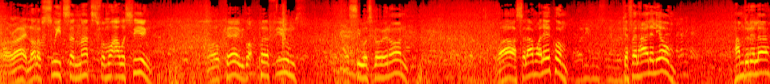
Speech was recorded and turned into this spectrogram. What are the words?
All right, a lot of sweets and nuts from what I was seeing. Okay, we got perfumes. Let's see what's going on. Wow, assalamu alaikum. كيف الحال اليوم؟ الحمد لله.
